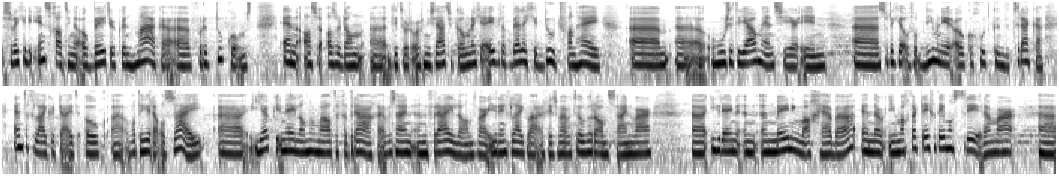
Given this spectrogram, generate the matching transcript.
zodat je die inschattingen ook beter kunt maken voor de toekomst. En als, als er dan dit soort organisaties komen, dat je even dat belletje doet van hé, hey, um, uh, hoe zitten jouw mensen hierin? Uh, zodat je op die manier ook goed kunt betrekken. En tegelijkertijd ook, wat de heer al zei, je hebt je in Nederland normaal te gedragen. We zijn een vrij land waar iedereen gelijkwaardig is, waar we tolerant zijn, waar uh, iedereen een, een mening mag hebben. En er, je mag daartegen demonstreren. Maar uh,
